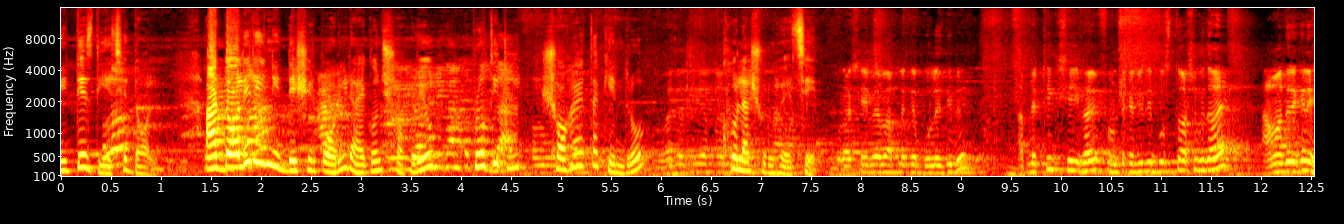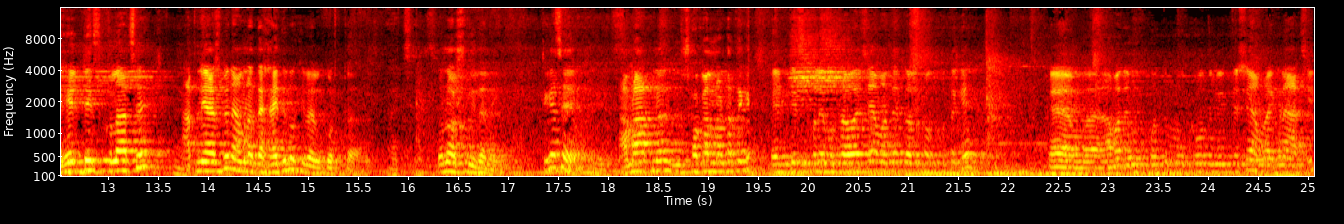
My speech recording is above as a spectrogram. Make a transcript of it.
নির্দেশ দিয়েছে দল। আর দলের এই নির্দেশের পরই রায়গঞ্জ শহরেও প্রতিটি সহায়তা কেন্দ্র খোলা শুরু হয়েছে। ওরা সেইভাবে আপনাকে বলে দিবে। আপনি ঠিক সেইভাবে ফোনটাকে যদি বুঝতে অসুবিধা হয়, আমাদের এখানে হেল্প ডেস্ক খোলা আছে। আপনি আসবেন, আমরা দেখাই দেবো কীভাবে করতে হবে। কোনো অসুবিধা নেই। ঠিক আছে? আমরা আপনার সকাল নটা থেকে হেল্প ডেস্ক খুলে বসা হয়েছে আমাদের দলের পক্ষ থেকে। আমাদের মুখ্যমন্ত্রী মুখ্যমন্ত্রীর নির্দেশে আমরা এখানে আছি।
